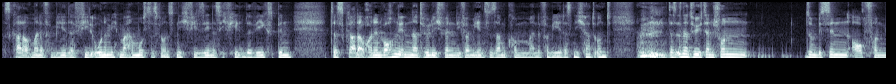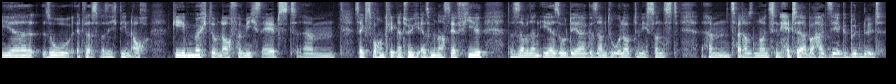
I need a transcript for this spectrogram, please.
dass gerade auch meine Familie da viel ohne mich machen muss, dass wir uns nicht viel sehen, dass ich viel unterwegs bin, dass gerade auch an den Wochenenden natürlich, wenn die Familien zusammenkommen, meine Familie das nicht hat. Und das ist natürlich dann schon so ein bisschen auch von mir so etwas, was ich denen auch geben möchte und auch für mich selbst. Ähm, sechs Wochen klingt natürlich erstmal nach sehr viel. Das ist aber dann eher so der gesamte Urlaub, den ich sonst ähm, 2019 hätte, aber halt sehr gebündelt.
